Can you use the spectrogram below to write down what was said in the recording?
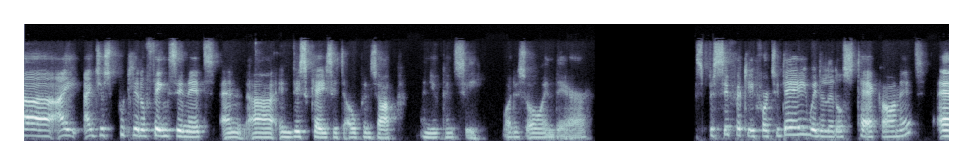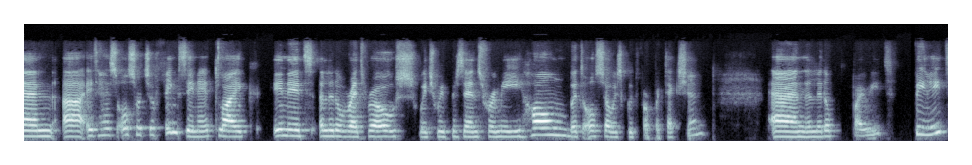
uh, I I just put little things in it, and uh, in this case, it opens up, and you can see what is all in there specifically for today with a little stack on it. And uh, it has all sorts of things in it, like in it a little red rose, which represents for me home, but also is good for protection. And a little pyrite, pirate,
